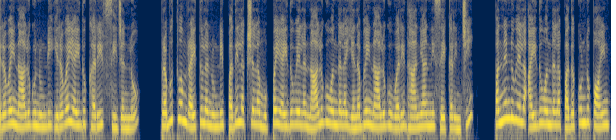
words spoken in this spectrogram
ఇరవై నాలుగు నుండి ఇరవై ఐదు ఖరీఫ్ సీజన్లో ప్రభుత్వం రైతుల నుండి పది లక్షల ముప్పై ఐదు వేల నాలుగు వందల ఎనభై నాలుగు వరి ధాన్యాన్ని సేకరించి పన్నెండు వేల ఐదు వందల పదకొండు పాయింట్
